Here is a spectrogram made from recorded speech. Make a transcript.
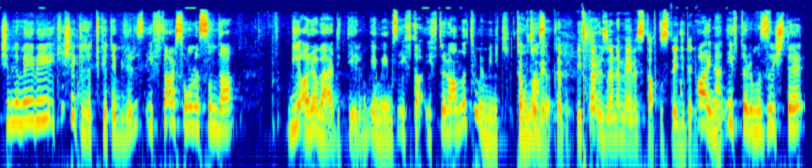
Şimdi meyveyi iki şekilde tüketebiliriz. İftar sonrasında bir ara verdik diyelim yemeğimizi. İftar, iftarı anlatayım mı minik? Tabii Ondan tabii sonra- tabii. İftar üzerine meyvesi tatlısı diye gidelim. Aynen iftarımızı işte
